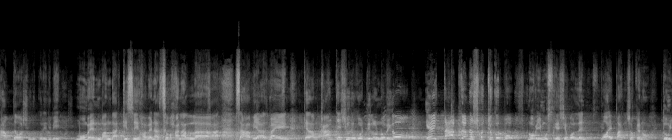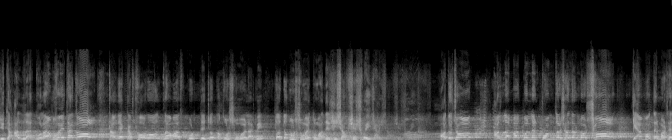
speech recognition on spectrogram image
তাপ দেওয়া শুরু করে দিবে। মোমেন বান্দার কিছুই হবে না। সুবহান আল্লাহ সাহাবি আজমাইন কেরাম কানতে শুরু করে দিল, নবী গো, এই তাপ কেন সহ্য করব? নবী মুসকে এসে বললেন, ভয় পাচ্ছ কেন? তুমি যদি আল্লাহ গোলাম হয়ে থাকো, তাহলে একটা ফরজ নামাজ পড়তে যতক্ষণ সময় লাগবে, ততক্ষণ সময় তোমাদের হিসাব শেষ হয়ে যাবে। অথচ আল্লাহ পাক বললেন, পঞ্চাশ হাজার বছর কেয়ামতের মাঠে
